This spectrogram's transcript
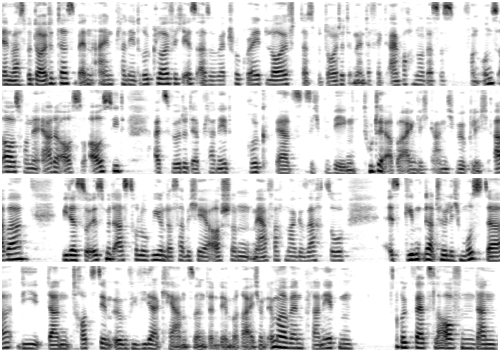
Denn was bedeutet das, wenn ein Planet rückläufig ist, also retrograde läuft? Das bedeutet im Endeffekt einfach nur, dass es von uns aus, von der Erde aus so aussieht, als würde der Planet rückwärts sich bewegen. Tut er aber eigentlich gar nicht wirklich. Aber wie das so ist mit Astrologie, und das habe ich hier ja auch schon mehrfach mal gesagt, so, es gibt natürlich Muster, die dann trotzdem irgendwie wiederkehrend sind in dem Bereich. Und immer wenn Planeten rückwärts laufen, dann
